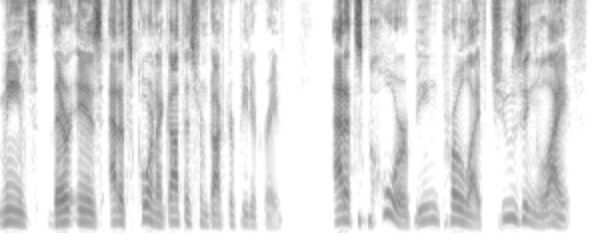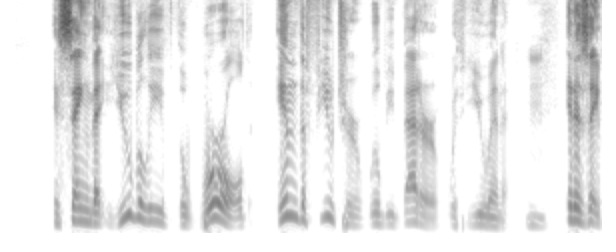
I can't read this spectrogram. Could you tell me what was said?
means there is at its core, and I got this from Dr. Peter Kreeft. At its core, being pro-life, choosing life, is saying that you believe the world in the future will be better with you in it. Mm. It is a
